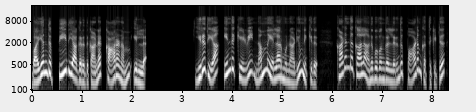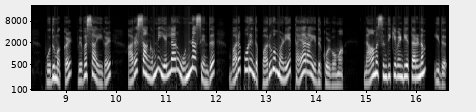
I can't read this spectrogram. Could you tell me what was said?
பயந்து பீதியாகிறதுக்கான காரணம் இல்ல. இறுதியா இந்த கேள்வி நம்ம எல்லார் முன்னாடியும் நிக்குது. கடந்த கால அனுபவங்கள்ல இருந்து பாடம் கத்துக்கிட்டு பொதுமக்கள் விவசாயிகள் அரசாங்கம்னு எல்லாரும் ஒன்னா சேர்ந்து வரப்போற இந்த பருவமழையை தயாரா எதிர்கொள்வோமா? நாம சிந்திக்க வேண்டிய தருணம் இது.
